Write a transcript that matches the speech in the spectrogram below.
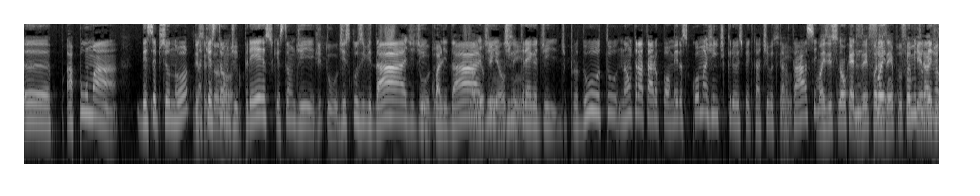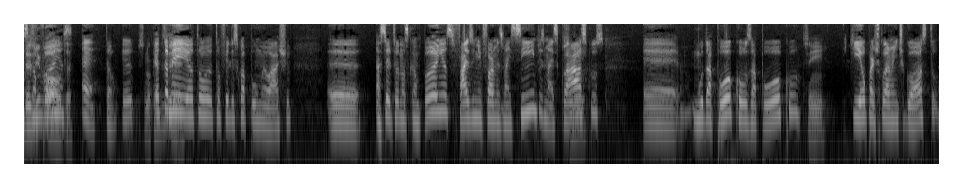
uh, a Puma decepcionou, decepcionou, na questão de preço, questão de, de, tudo. de exclusividade, de tudo. qualidade, opinião, de sim. entrega de, de produto. Não trataram o Palmeiras como a gente criou a expectativa que sim. tratasse. Mas isso não quer dizer, por foi, exemplo, que eu queira Adidas de volta. É, então. Eu, eu também eu tô, tô feliz com a Puma, eu acho. Uh, acertou nas campanhas, faz uniformes mais simples, mais clássicos. É, muda pouco, usa pouco. Sim que eu particularmente gosto.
